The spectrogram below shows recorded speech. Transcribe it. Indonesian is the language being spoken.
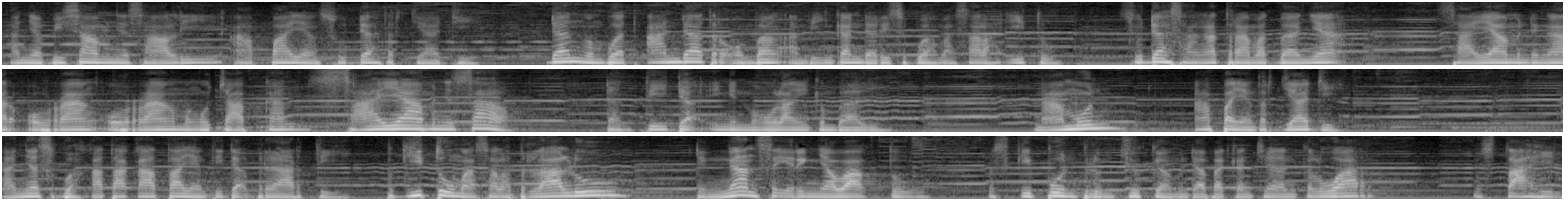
hanya bisa menyesali apa yang sudah terjadi dan membuat Anda terombang-ambingkan dari sebuah masalah itu. Sudah sangat teramat banyak saya mendengar orang-orang mengucapkan saya menyesal dan tidak ingin mengulangi kembali. Namun, apa yang terjadi? Hanya sebuah kata-kata yang tidak berarti. Begitu masalah berlalu, dengan seiringnya waktu, meskipun belum juga mendapatkan jalan keluar, mustahil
